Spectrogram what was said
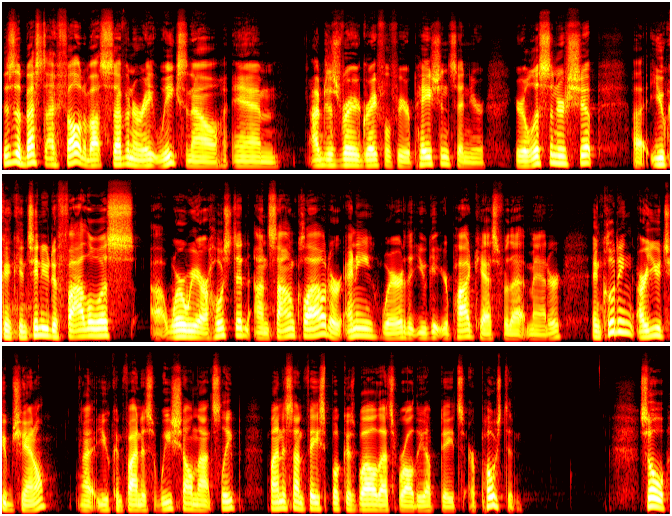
this is the best I've felt in about seven or eight weeks now, and I'm just very grateful for your patience and your your listenership. Uh, you can continue to follow us uh, where we are hosted on SoundCloud or anywhere that you get your podcast for that matter, including our YouTube channel. Uh, you can find us We Shall Not Sleep. Find us on Facebook as well. That's where all the updates are posted. So,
